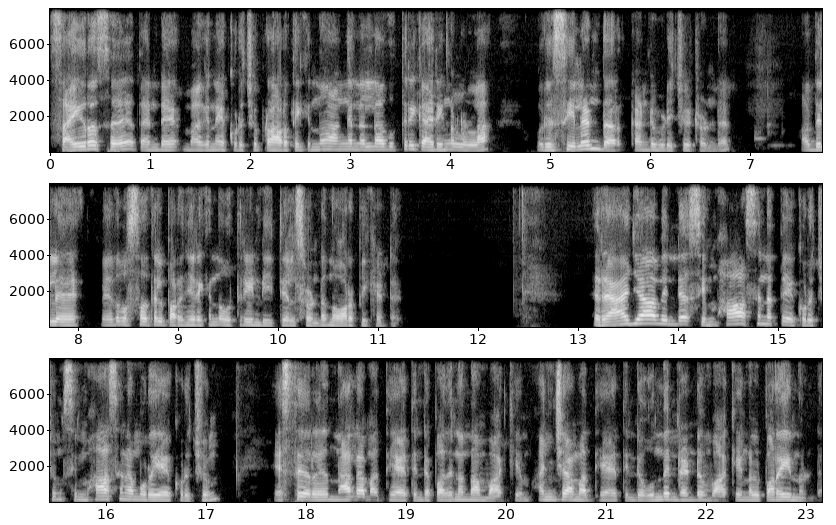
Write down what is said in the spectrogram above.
സൈറസ് തന്റെ മകനെക്കുറിച്ച് പ്രാർത്ഥിക്കുന്നു. അങ്ങനല്ലാതെ ഒത്തിരി കാര്യങ്ങളുള്ള ഒരു സിലിണ്ടർ കണ്ടുപിടിച്ചിട്ടുണ്ട്. അതിൽ വേദപുസ്തകത്തിൽ പറഞ്ഞിരിക്കുന്ന ഒത്തിരിയും ഡീറ്റെയിൽസ് ഉണ്ടെന്ന് ഓർപ്പിക്കട്ടെ. രാജാവിന്റെ സിംഹാസനത്തെക്കുറിച്ചും സിംഹാസനമുറിയെക്കുറിച്ചും എസ്തേർ നാലാം അധ്യായത്തിന്റെ പതിനൊന്നാം വാക്യം അഞ്ചാം അധ്യായത്തിന്റെ ഒന്നും രണ്ടും വാക്യങ്ങൾ പറയുന്നുണ്ട്.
